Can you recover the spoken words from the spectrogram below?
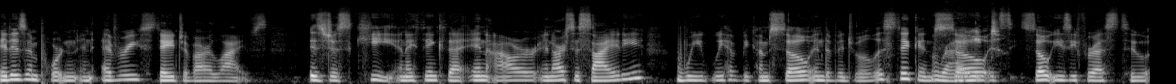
it is important in every stage of our lives is just key, and I think that in our in our society, we we have become so individualistic and so it's so easy for us to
